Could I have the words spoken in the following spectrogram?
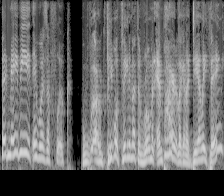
Then maybe it was a fluke. Are people thinking about the Roman Empire like on a daily thing?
